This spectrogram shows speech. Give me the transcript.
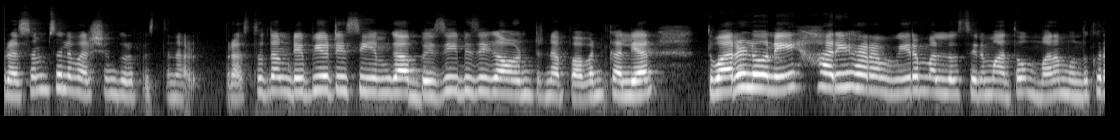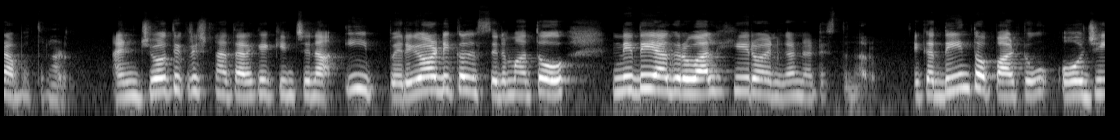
ప్రశంసల వర్షం కురిపిస్తున్నారు. ప్రస్తుతం డిప్యూటీ సీఎంగా బిజీ బిజీగా ఉంటున్న పవన్ కళ్యాణ్ త్వరలోనే హరిహర వీరమల్లు సినిమాతో మన ముందుకు రాబోతున్నాడు. అండ్ జ్యోతి కృష్ణ తెరకెక్కించిన ఈ పెరియాడికల్ సినిమాతో నిధి అగర్వాల్ హీరోయిన్గా నటిస్తున్నారు. ఇక దీంతో పాటు ఓజీ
